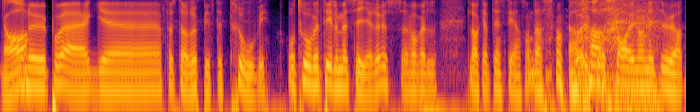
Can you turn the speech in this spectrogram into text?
Ja. Och nu är på väg eh, för större uppgifter tror vi. Och tror väl till och med Sirius, det var väl lagkapten Stensson där som var ute och sa i någon intervju att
